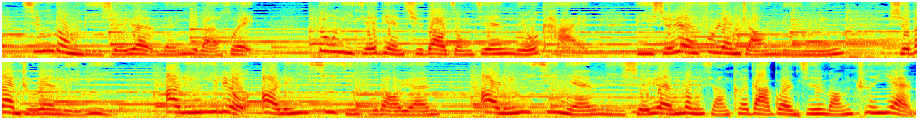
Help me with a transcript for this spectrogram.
“星动理学院”文艺晚会。动力节点渠道总监刘凯、理学院副院长李宁、学办主任李丽、二零一六、二零一七级辅导员、二零一七年理学院梦想科大冠军王春燕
